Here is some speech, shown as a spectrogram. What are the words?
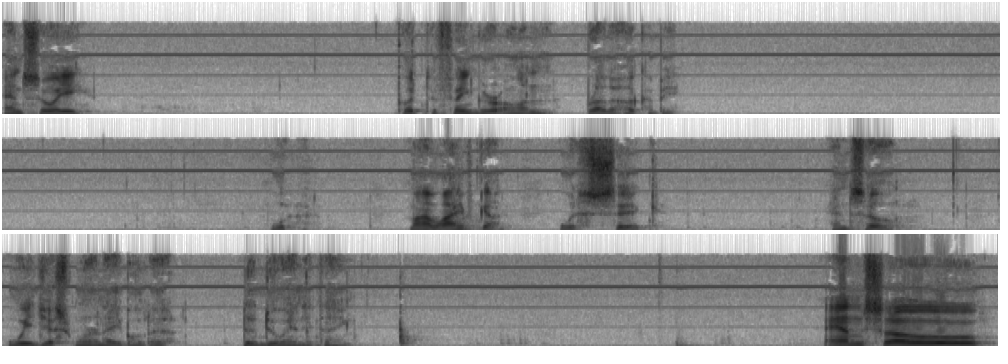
And so he put the finger on Brother Huckabee. My wife got was sick, and so we just weren't able to, to do anything. And so,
